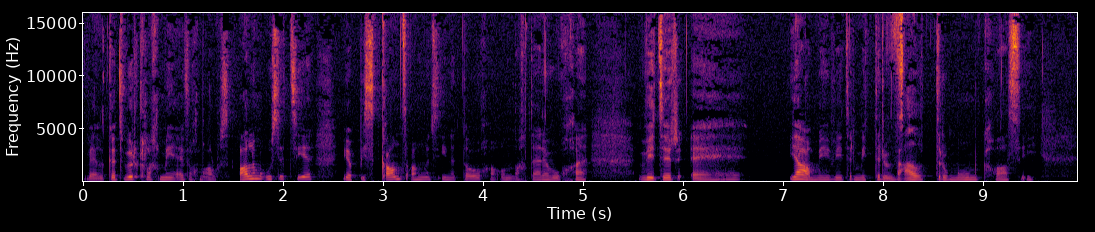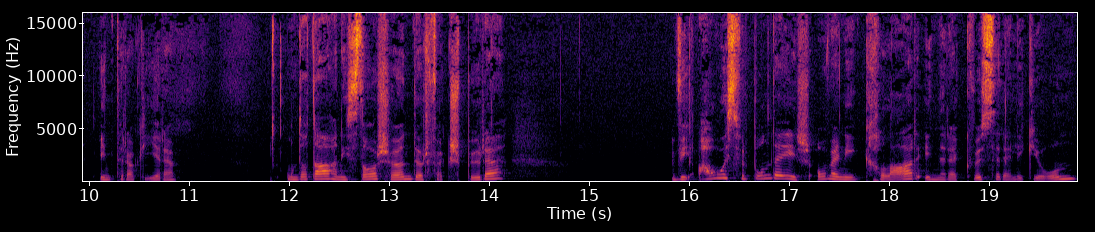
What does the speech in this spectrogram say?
will wirklich mich einfach mal aus allem rausziehen, in etwas ganz anderes eintauchen und nach dieser Woche wieder, äh, ja, mich wieder mit der Welt drumherum quasi interagieren. Und auch da habe ich so schön dürfen spüren, wie alles verbunden ist. Auch wenn ich klar in einer gewissen Religion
